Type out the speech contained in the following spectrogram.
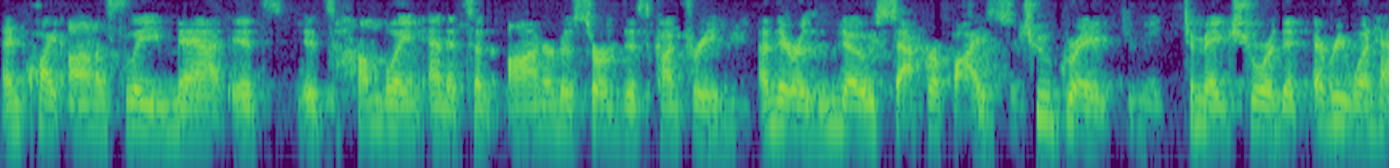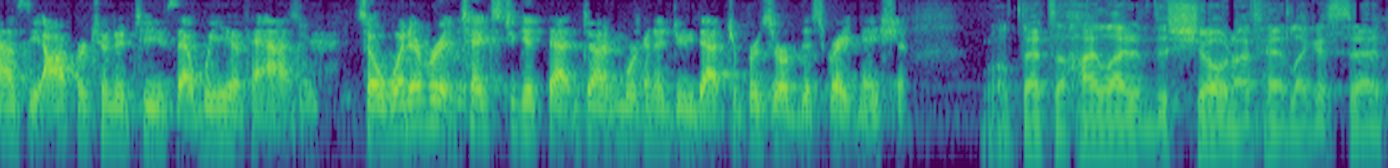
And quite honestly, Matt, it's it's humbling and it's an honor to serve this country. And there is no sacrifice too great to make sure that everyone has the opportunities that we have had. So whatever it takes to get that done, we're going to do that to preserve this great nation. Well, that's a highlight of this show, and I've had, like I said,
